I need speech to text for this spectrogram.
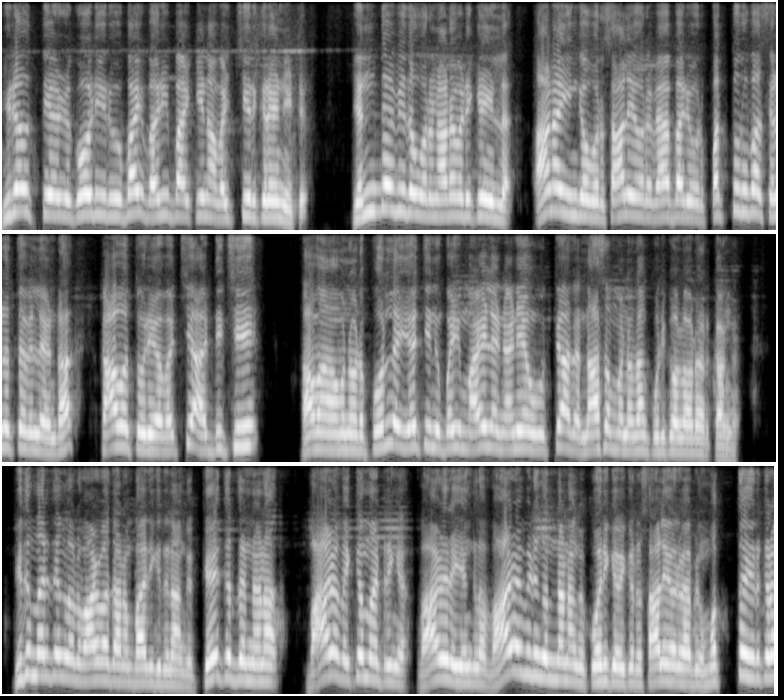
இருபத்தேழு கோடி ரூபாய் வரி பாக்கி நான் வச்சிருக்கிறேன்னுட்டு. எந்த வித ஒரு நடவடிக்கையும் இல்லை. ஆனால் இங்கே ஒரு சாலையோர வியாபாரி ஒரு பத்து ரூபாய் செலுத்தவில்லை என்றால் காவல்துறையை வச்சு அடித்து அவன் அவனோட பொருளை ஏற்றின்னு போய் மழையில நனைய விட்டு அதை நாசம் பண்ணதான் குறிக்கோளோட இருக்காங்க. இது மாதிரி தான் எங்களோட வாழ்வாதாரம் பாதிக்குது. நாங்கள் கேட்குறது என்னன்னா வாழ வைக்க மாட்டீங்க வாழற எங்களை வாழ விடுங்கன்னு தான் நாங்க கோரிக்கை வைக்கிறோம் சாலையோர வியாபாரிகள் மொத்தம் இருக்கிற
